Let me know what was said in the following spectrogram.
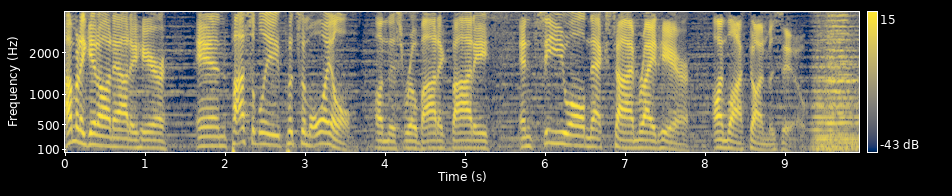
I'm going to get on out of here and possibly put some oil on this robotic body. And see you all next time right here on Locked On Mizzou.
